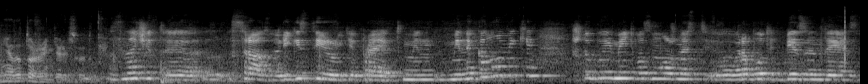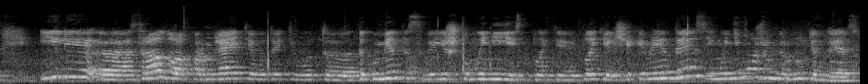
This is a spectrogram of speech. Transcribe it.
Меня это тоже интересует. Значит, э, сразу регистрируйте проект в Мин- в Минэкономике, чтобы иметь возможность э, работать без НДС, или э, сразу оформляйте вот эти вот э, документы свои, что мы не есть плате- плательщиками НДС, и мы не можем вернуть НДС.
